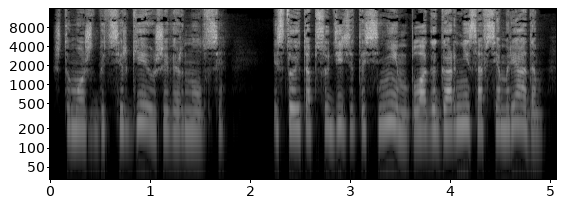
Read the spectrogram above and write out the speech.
что, может быть, Сергей уже вернулся, и стоит обсудить это с ним, благо Гарни совсем рядом —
